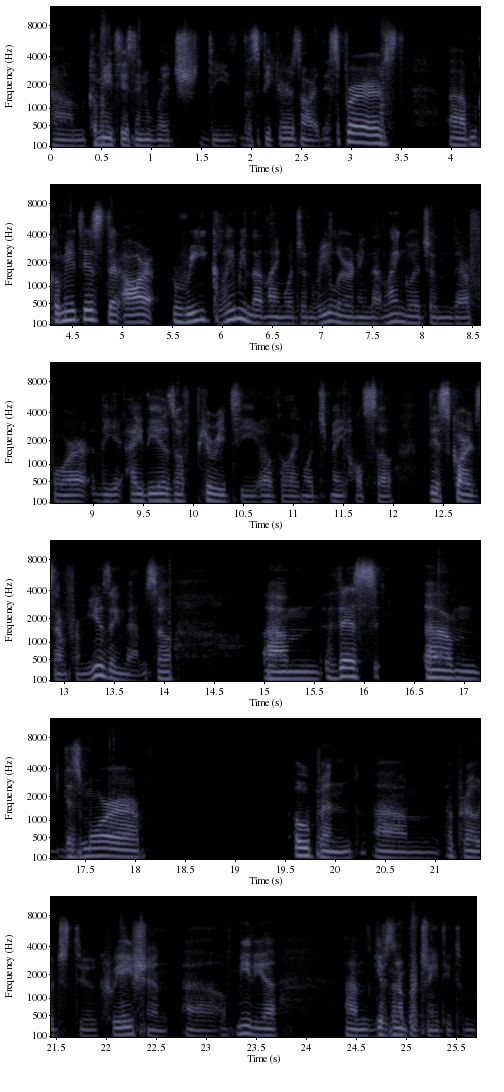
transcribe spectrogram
um, communities in which the, the speakers are dispersed, um, communities that are reclaiming that language and relearning that language, and therefore the ideas of purity of the language may also discourage them from using them. So um, this um, this more open um, approach to creation uh, of media um, gives an opportunity to,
